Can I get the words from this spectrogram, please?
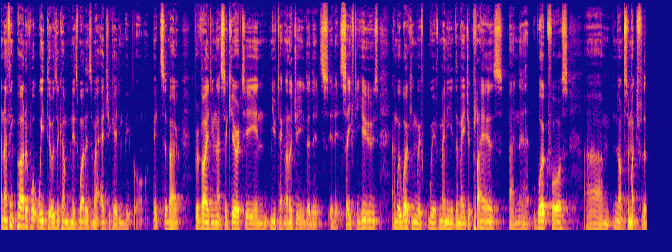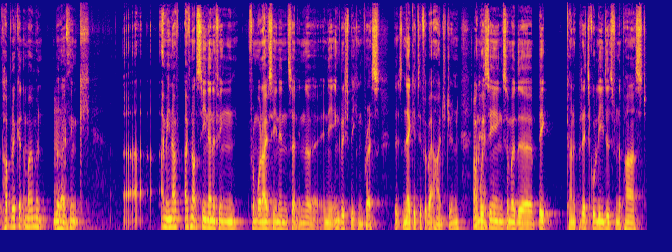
And I think part of what we do as a company as well is about educating people. It's about providing that security in new technology that it's it is safe to use, and we're working with with many of the major players and their workforce. Um, not so much for the public at the moment, but mm-hmm. I think. I mean, I've, I've not seen anything from what I've seen in certainly in the in the English speaking press that's negative about hydrogen, okay. and we're seeing some of the big kind of political leaders from the past.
